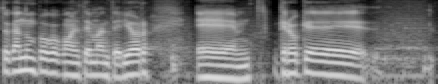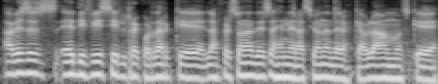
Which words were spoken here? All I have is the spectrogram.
tocando un poco con el tema anterior, creo que a veces es difícil recordar que las personas de esas generaciones de las que hablábamos que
